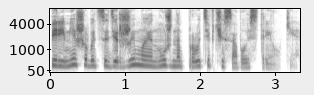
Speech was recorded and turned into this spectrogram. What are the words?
перемешивать содержимое нужно против часовой стрелки.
